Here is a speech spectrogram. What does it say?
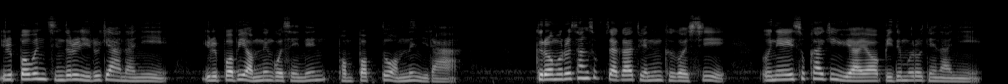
율법은 진도를 이루게 하나니 율법이 없는 곳에는 범법도 없느니라. 그러므로 상속자가 되는 그것이 은혜에 속하기 위하여 믿음으로 되나니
